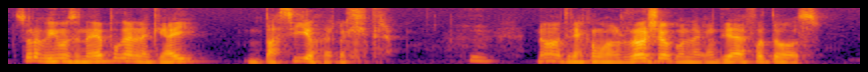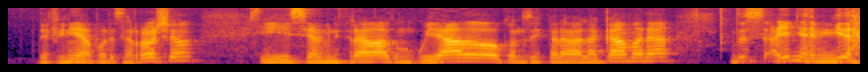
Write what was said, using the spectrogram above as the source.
Nosotros vivimos en una época en la que hay vacíos de registro. ¿no? Tenías como el rollo con la cantidad de fotos definida por ese rollo Sí. y se administraba con cuidado cuando se disparaba la cámara. Entonces hay años de mi vida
